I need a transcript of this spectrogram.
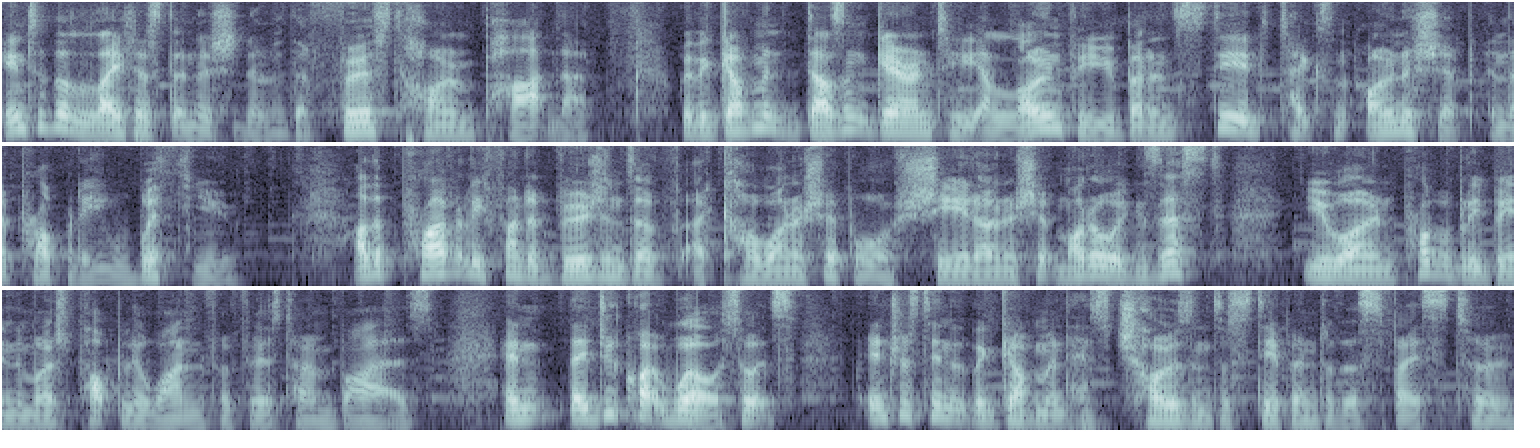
Enter the latest initiative, the First Home Partner, where the government doesn't guarantee a loan for you, but instead takes an ownership in the property with you. Other privately funded versions of a co-ownership or shared ownership model exist, YouOwn probably being the most popular one for first home buyers. And they do quite well, so it's interesting that the government has chosen to step into this space too.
